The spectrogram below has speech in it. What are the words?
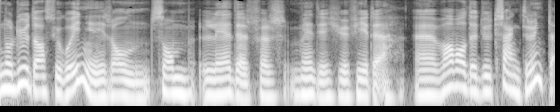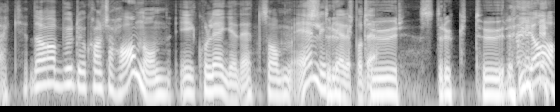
når du da skulle gå inn i rollen som leder for Medie24, eh, hva var det du trengte rundt deg? Da burde du kanskje ha noen i kollegiet ditt som er litt bedre på det. Struktur, struktur. Ja.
